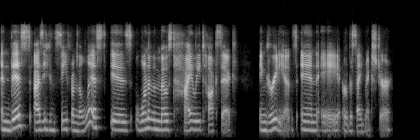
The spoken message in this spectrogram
and this, as you can see from the list, is one of the most highly toxic ingredients in a herbicide mixture.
